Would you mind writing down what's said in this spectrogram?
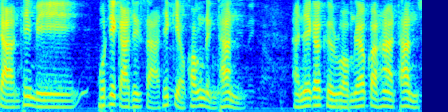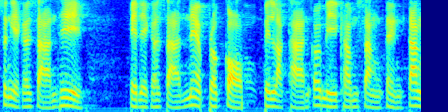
จารย์ที่มีวุฒิการศึกษาที่เกี่ยวข้องหนึ่งท่าน อันนี้ก็คือรวมแล้วก็ 5 ท่าน ซึ่งเอกสารที่เป็นเอกสารเนี่ยประกอบเป็นหลักฐานก็มีคำสั่งแต่งตั้ง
